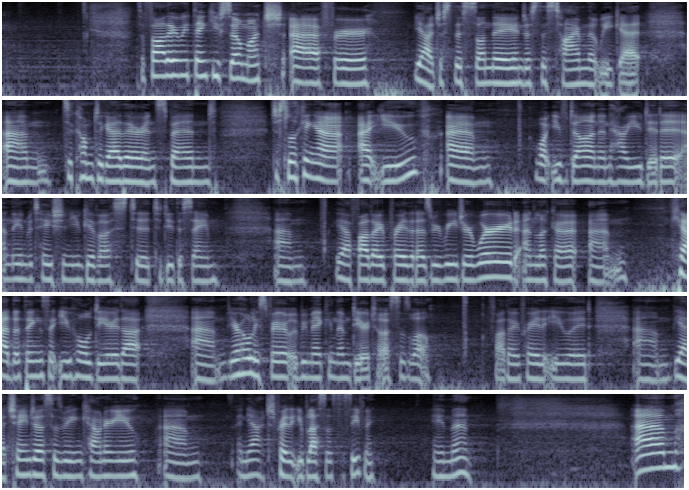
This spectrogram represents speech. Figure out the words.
So, Father, we thank you so much uh, for yeah, just this Sunday and just this time that we get um, to come together and spend just looking at, at you, um, what you've done and how you did it, and the invitation you give us to, to do the same. Um, yeah, Father, I pray that as we read your word and look at um, yeah, the things that you hold dear, that um, your Holy Spirit would be making them dear to us as well. Father, I pray that you would, um, yeah, change us as we encounter you. And yeah, just pray that you bless us this evening. Amen. Um,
